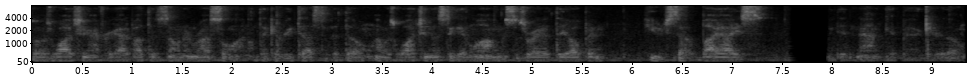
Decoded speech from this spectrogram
So I was watching, I forgot about the zone and Russell. I don't think I retested it though. I was watching this to get long. This is right at the open. Huge set by ice. We did not get back here though.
